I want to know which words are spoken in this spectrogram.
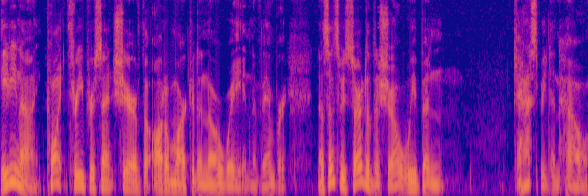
89.3% share of the auto market in Norway in November. Now, since we started the show, we've been gasping in how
